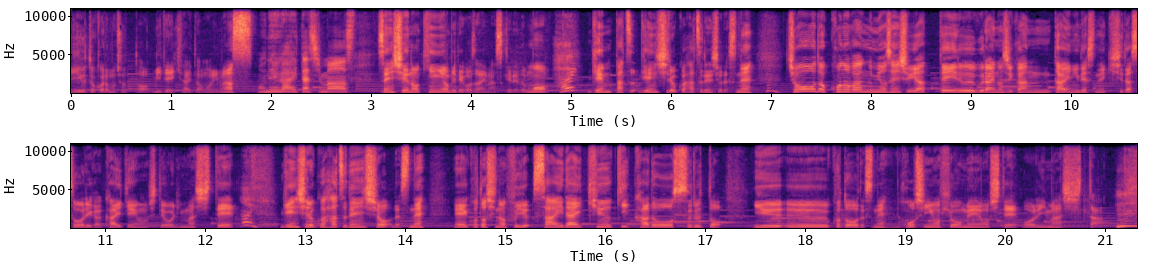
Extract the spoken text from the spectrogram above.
いうところもちょっと見ていきたいと思います。お願いいたします。先週の金曜日でございまますけれどもはい。原発原子力発電所ですね、うん。ちょうどこの番組を先週やっているぐらいの時間帯にですね岸田総理が会見をしておりましてはい。原子力発電所ですね、えー今年の冬最大9基稼働するといううことをですね方針を表明をしておりました。うん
